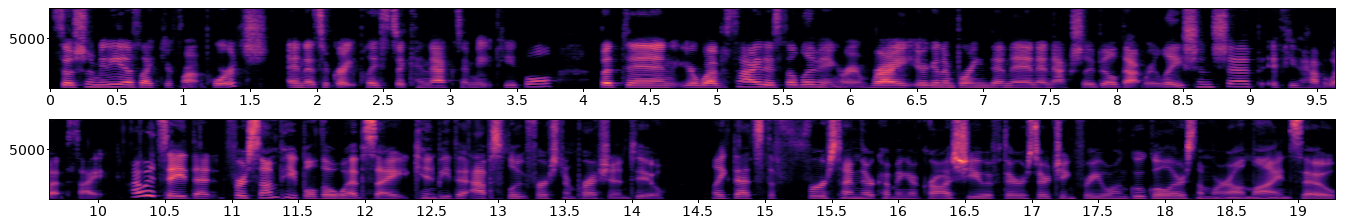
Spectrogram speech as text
social media is like your front porch and it's a great place to connect and meet people. But then your website is the living room, right? You're going to bring them in and actually build that relationship if you have a website. I would say that for some people, the website can be the absolute first impression too. Like that's the first time they're coming across you if they're searching for you on Google or somewhere online. So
